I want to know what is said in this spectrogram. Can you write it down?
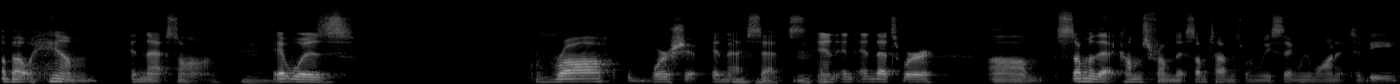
about him in that song. It was raw worship in that sense. And, and and that's where um, some of that comes from that sometimes when we sing we want it to be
